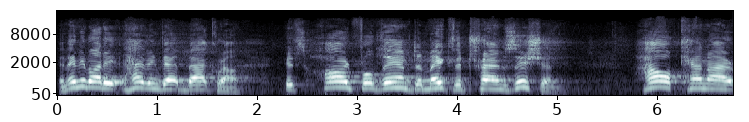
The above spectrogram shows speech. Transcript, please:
And anybody having that background, it's hard for them to make the transition. How can I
